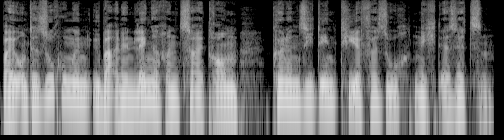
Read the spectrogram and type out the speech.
bei Untersuchungen über einen längeren Zeitraum, können sie den Tierversuch nicht ersetzen.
